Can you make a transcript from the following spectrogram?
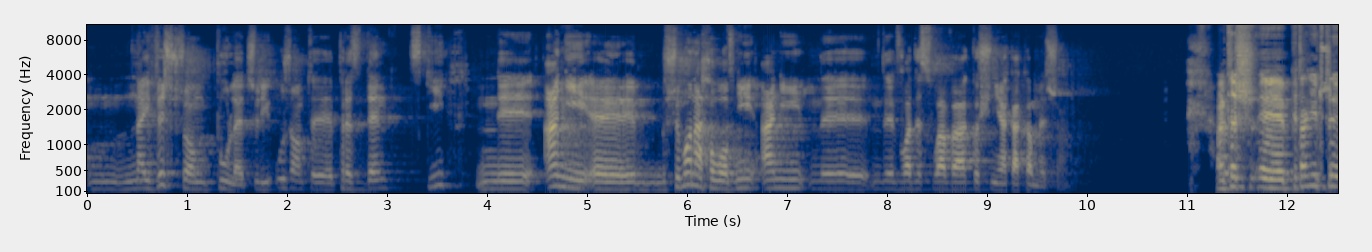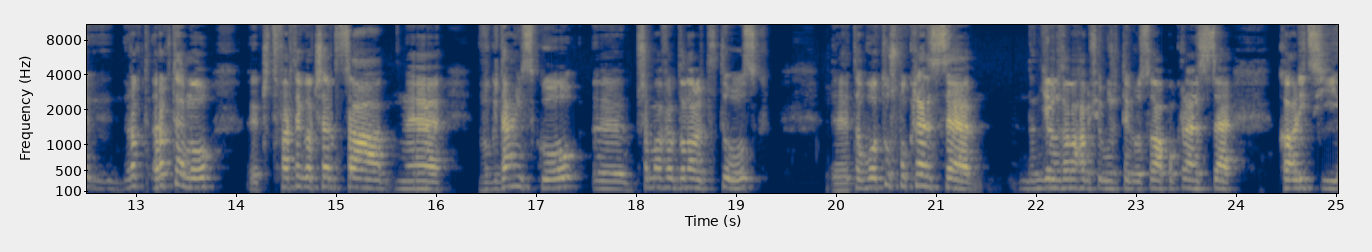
mm, najwyższą pulę, czyli urząd e, prezydencki, mm, ani Szymona Hołowni, ani Władysława Kośniaka-Kamysza. Ale też pytanie, czy rok, rok temu, 4 czerwca w Gdańsku przemawiał Donald Tusk, to było tuż po klęsce, no nie zawaham się użyć tego słowa, po klęsce koalicji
